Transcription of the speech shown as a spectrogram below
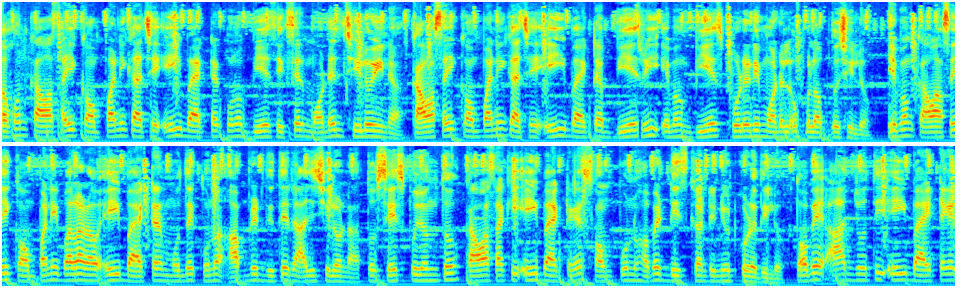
তখন কাওয়াসাকি কোম্পানির কাছে এই বাইকটা কোনো বিএস সিক্স এর মডেল ছিলই না। কাওয়াসাকি কোম্পানির কাছে এই বাইকটা বিএস থ্রি এবং বিএস ফোর এরই মডেল উপলব্ধ ছিল। এবং কাওয়াসাকি কোম্পানি পালারাও এই বাইকটার মধ্যে কোনো আপডেট দিতে রাজি ছিল না। তো শেষ পর্যন্ত কাওয়াসাকি এই বাইকটাকে সম্পূর্ণভাবে ডিসকন্টিনিউড করে দিল। তবে আজ যদি এই বাইকটাকে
